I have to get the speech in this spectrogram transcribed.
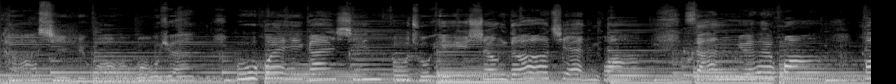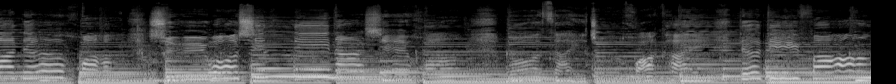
它是我无怨不会，甘心付出一生的牵挂。三月花，花的花，是我心里。那些花，我在这花开的地方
